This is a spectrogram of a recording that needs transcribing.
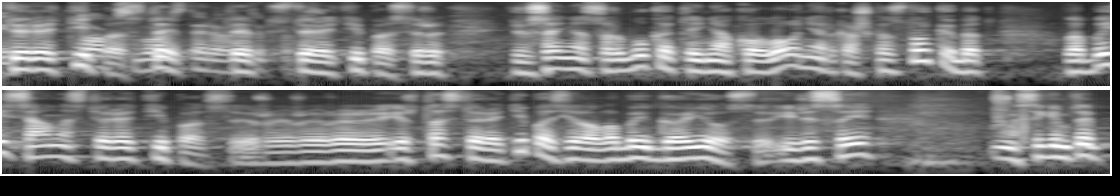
Stereotipas, taip, stereotipas. taip, stereotipas. Ir, ir visai nesvarbu, kad tai ne kolonija ar kažkas tokio, bet labai senas stereotipas. Ir, ir, ir, ir tas stereotipas yra labai gajus. Ir jisai, sakykim, taip,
